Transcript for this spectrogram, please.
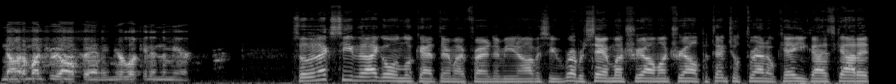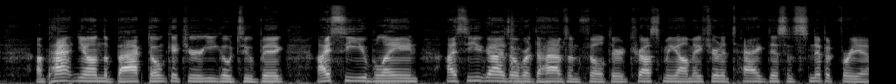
not a Montreal fan and you're looking in the mirror. So the next team that I go and look at there, my friend, I mean, obviously, Rubber Sam, Montreal, Montreal, potential threat. Okay, you guys got it. I'm patting you on the back. Don't get your ego too big. I see you, Blaine. I see you guys over at the Habs Unfiltered. Trust me, I'll make sure to tag this and snip it for you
